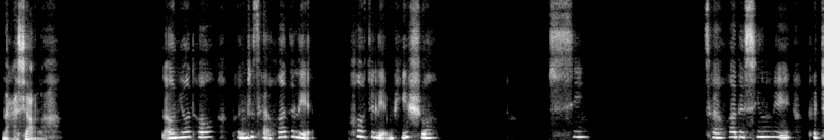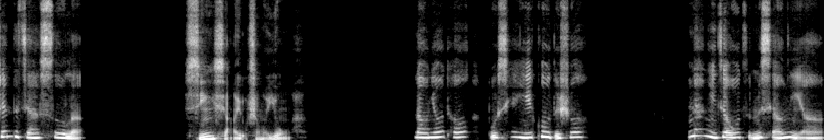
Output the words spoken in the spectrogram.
哪想了？”老牛头捧着采花的脸，厚着脸皮说：“心。”采花的心率可真的加速了。心想有什么用啊？老牛头不屑一顾地说：“那你叫我怎么想你啊？”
